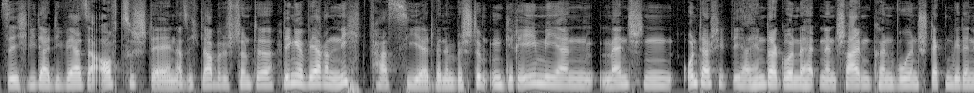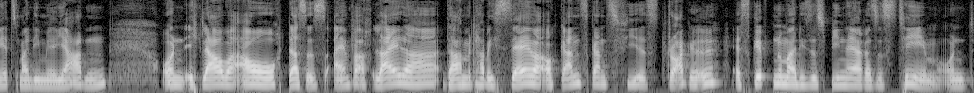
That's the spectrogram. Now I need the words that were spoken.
sich wieder diverse aufzustellen. Also ich glaube, bestimmte Dinge wären nicht passiert, wenn in bestimmten Gremien Menschen unterschiedlicher Hintergründe hätten entscheiden können, wohin stecken wir denn jetzt mal die Milliarden. Und ich glaube auch, dass es einfach leider, damit habe ich selber auch ganz, ganz viel Struggle. Es gibt nun mal dieses binäre System und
